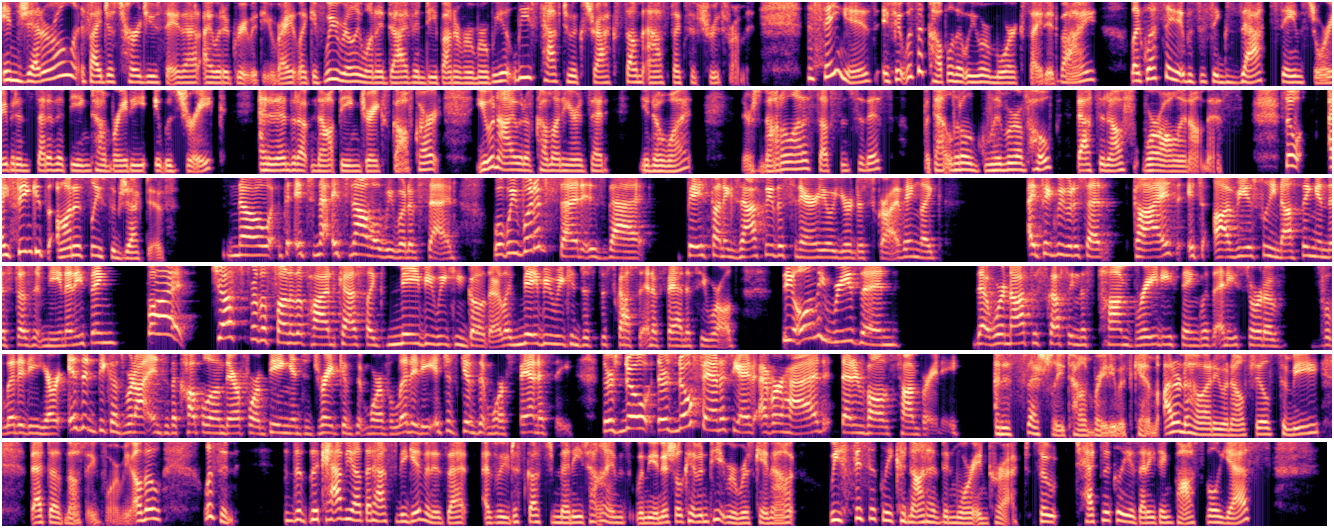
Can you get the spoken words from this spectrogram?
In general, if I just heard you say that, I would agree with you, right? Like if we really want to dive in deep on a rumor, we at least have to extract some aspects of truth from it. The thing is, if it was a couple that we were more excited by, like let's say it was this exact same story, but instead of it being Tom Brady, it was Drake, and it ended up not being Drake's golf cart, you and I would have come on here and said, you know what? There's not a lot of substance to this, but that little glimmer of hope, that's enough. We're all in on this. So I think it's honestly subjective. No, it's not it's not what we would have said. What we would have said is that based on exactly the scenario you're describing, like I think we would have said, guys, it's obviously nothing and this doesn't mean anything, but just for the fun of the podcast, like maybe we can go there. Like maybe we can just discuss it in a fantasy world. The only reason that we're not discussing this Tom Brady thing with any sort of validity here isn't because we're not into the couple and therefore being into Drake gives it more validity. It just gives it more fantasy. There's no there's no fantasy I've ever had that involves Tom Brady. And especially Tom Brady with Kim. I don't know how anyone else feels. To me, that does nothing for me. Although, listen, the, the caveat that has to be given is that, as we've discussed many times, when the initial Kim and Pete rumors came out, we physically could not have been more incorrect. So, technically, is anything possible? Yes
